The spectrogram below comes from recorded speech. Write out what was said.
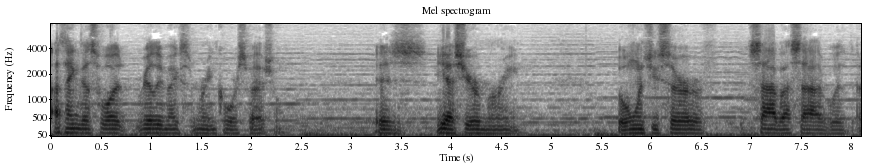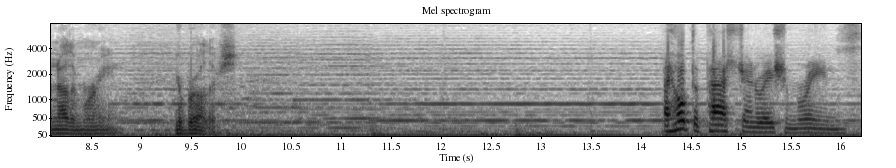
I think that's what really makes the Marine Corps special. Is yes, you're a Marine, but once you serve side by side with another Marine, you're brothers. I hope the past generation Marines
